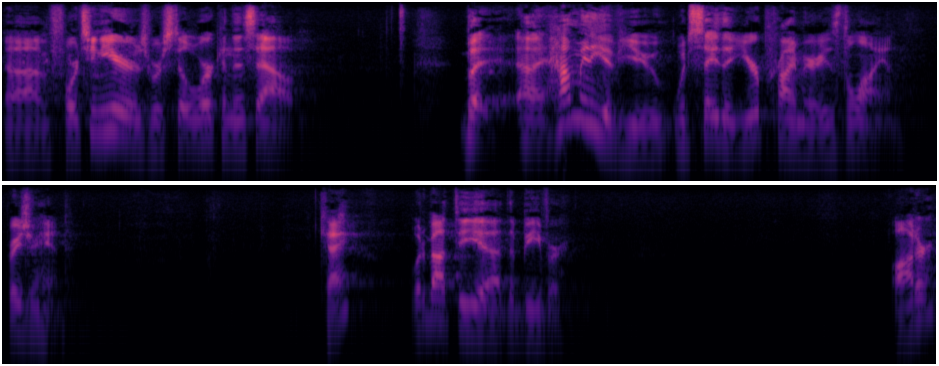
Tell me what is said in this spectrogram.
Um, 14 years, we're still working this out. But uh, how many of you would say that your primary is the lion? Raise your hand. Okay. What about the, uh, the beaver? Otter?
